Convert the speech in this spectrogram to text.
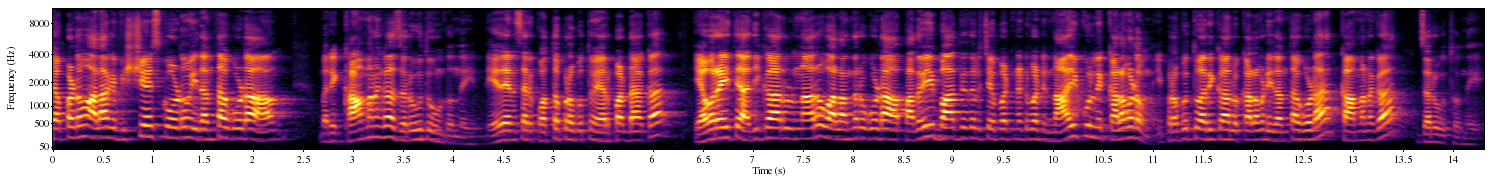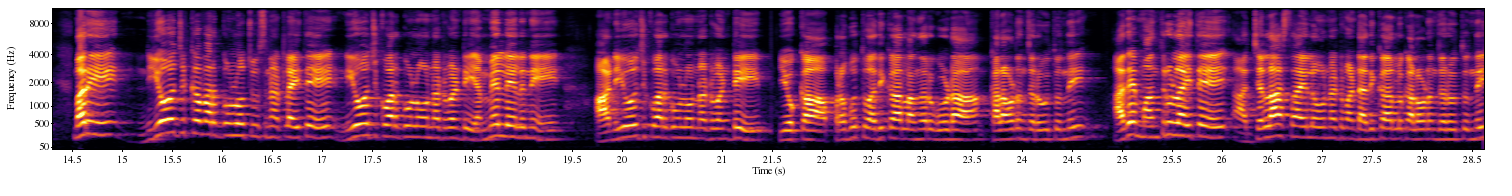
చెప్పడం అలాగే విష్ చేసుకోవడం ఇదంతా కూడా మరి కామన్గా జరుగుతూ ఉంటుంది. ఏదైనా సరే కొత్త ప్రభుత్వం ఏర్పడ్డాక ఎవరైతే అధికారులు ఉన్నారో వాళ్ళందరూ కూడా పదవీ బాధ్యతలు చేపట్టినటువంటి నాయకుల్ని కలవడం ఈ ప్రభుత్వ అధికారులు కలవడం ఇదంతా కూడా కామన్గా జరుగుతుంది. మరి నియోజకవర్గంలో చూసినట్లయితే నియోజకవర్గంలో ఉన్నటువంటి ఎమ్మెల్యేలని ఆ నియోజకవర్గంలో ఉన్నటువంటి ఈ యొక్క ప్రభుత్వ అధికారులందరూ కూడా కలవడం జరుగుతుంది. అదే మంత్రులు అయితే ఆ జిల్లా స్థాయిలో ఉన్నటువంటి అధికారులు కలవడం జరుగుతుంది.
